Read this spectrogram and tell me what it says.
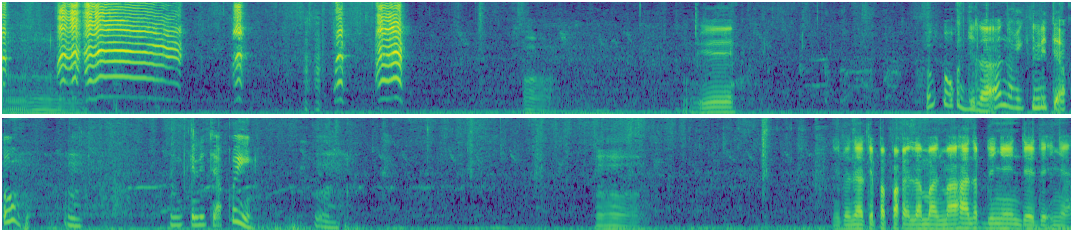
Hmm. Oh. Eh. Huwag ako dilaan. Nakikiliti ako. Hmm. Nakikiliti ako eh. Hmm. Hmm. Dito natin papakilaman. Mahanap din niya yung dede niya.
